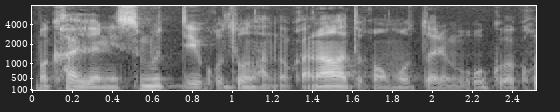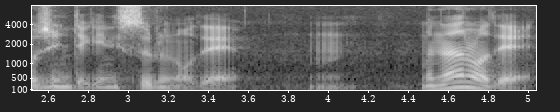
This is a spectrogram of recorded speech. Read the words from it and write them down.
まあ、海外に住むっていうことなのかなとか思ったりも僕は個人的にするので、うんまあ、なので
